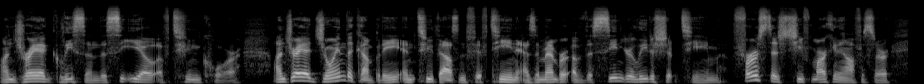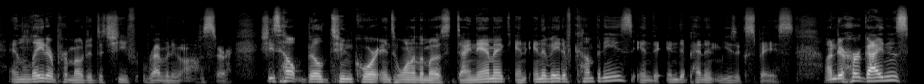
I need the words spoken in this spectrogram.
Andreea Gleeson, the CEO of TuneCore. Andreea joined the company in 2015 as a member of the senior leadership team, first as Chief Marketing Officer and later promoted to Chief Revenue Officer. She's helped build TuneCore into one of the most dynamic and innovative companies in the independent music space. Under her guidance,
